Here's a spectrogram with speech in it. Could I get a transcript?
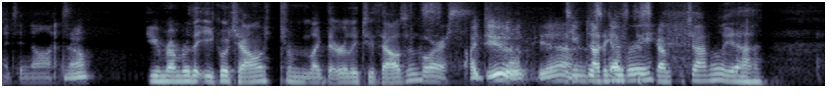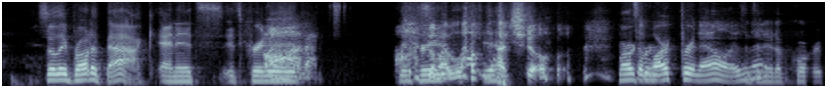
I did not, No, Do you remember the Eco Challenge from like the early 2000s? of course. I do. Yeah. Team I think it was Discovery. Discovery Channel. Yeah. So they brought it back, and it's it's created. Ah, that's They awesome. I love yeah. that show. Mark It's a Mark Burnell, isn't in it? it, of course.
